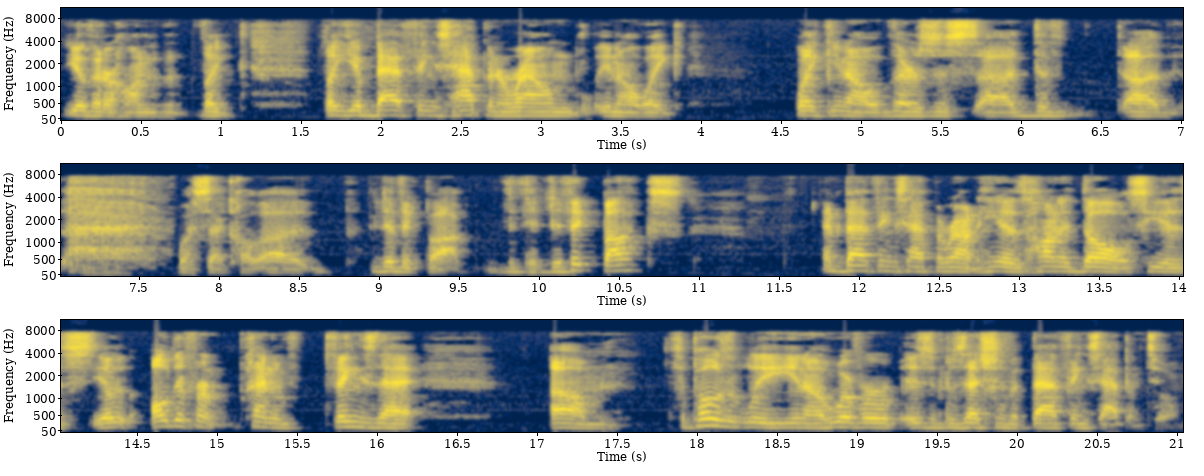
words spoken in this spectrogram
you know that are haunted. Like like you know, bad things happen around. You know, like like you know, there's this uh, uh what's that called? Uh, Dybbuk box. The Dybbuk box. And bad things happen around. He has haunted dolls. He has you know, all different kind of things that um supposedly you know whoever is in possession of it, bad things happen to him.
